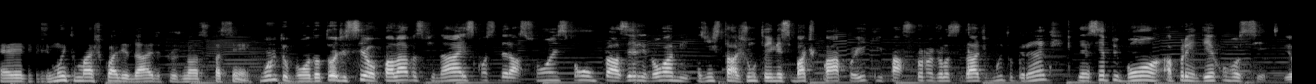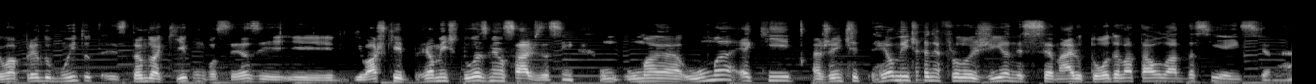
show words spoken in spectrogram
é, de muito mais qualidade para os nossos pacientes. Muito bom. Doutor Disseu, palavras finais, considerações. Foi um prazer enorme a gente estar junto aí nesse bate-papo aí, que passou numa velocidade muito grande e é sempre bom aprender com você. Eu aprendo muito estando aqui com vocês e, e eu acho que realmente duas mensagens, assim. Um, uma, uma é que a gente, realmente a nefrologia nesse cenário todo, ela está ao lado da ciência, né?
